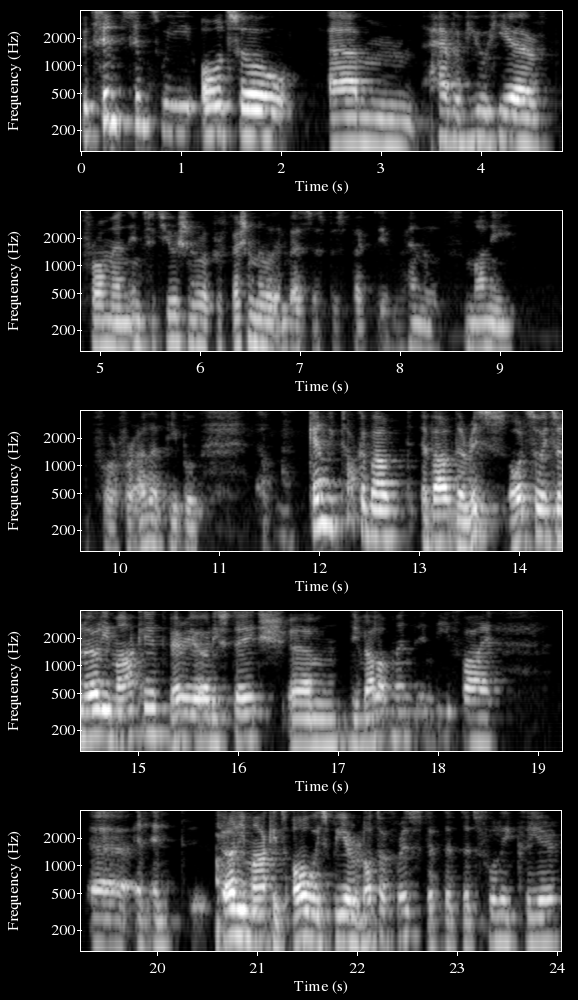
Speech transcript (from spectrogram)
but since since we also um, have a view here from an institutional or professional investor's perspective, who handles money for for other people can we talk about about the risks? Also, it's an early market, very early stage um, development in DeFi, uh, and, and early markets always bear a lot of risk. That, that that's fully clear.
